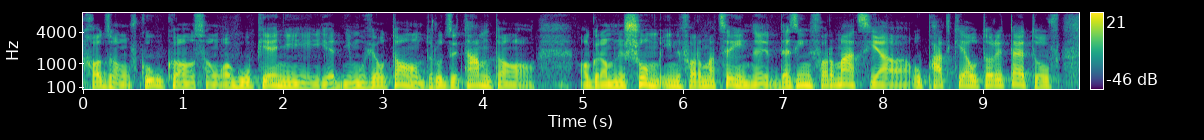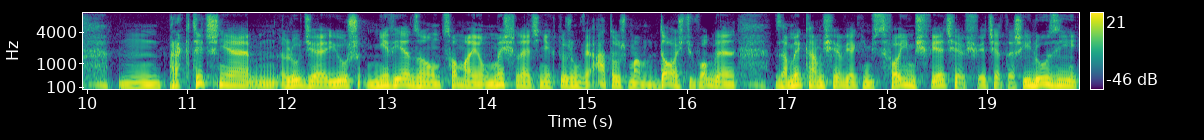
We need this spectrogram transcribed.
chodzą w kółko, są ogłupieni, jedni mówią to, drudzy tamto, ogromny szum informacyjny, dezinformacja, upadki autorytetów. Mm, praktycznie ludzie już nie wiedzą, co mają myśleć. Niektórzy mówią, a to już mam dość, w ogóle zamykam się w jakimś swoim świecie, w świecie też iluzji,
